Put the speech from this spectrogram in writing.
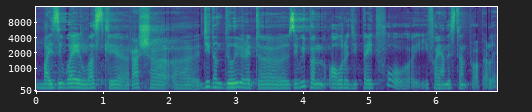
by the way, lastly, uh, Russia uh, didn't deliver it, the weapon already paid for, if I understand properly.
